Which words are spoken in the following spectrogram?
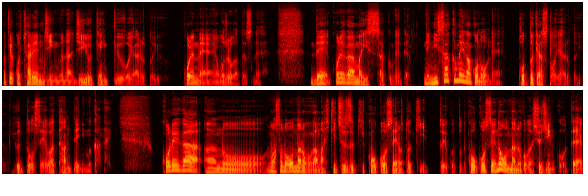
ま結構チャレンジングな自由研究をやるという。これね、面白かったですね。で、これがまあ一作目で。で、二作目がこのね、ポッドキャストをやるという、優等生は探偵に向かない。これが、あの、まあ、その女の子がまあ引き続き高校生の時ということで、高校生の女の子が主人公で、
